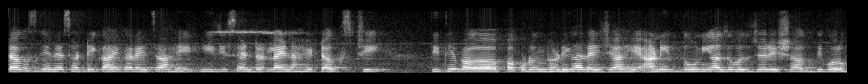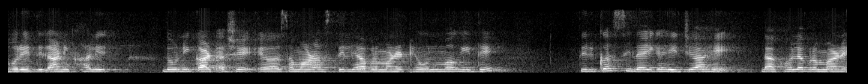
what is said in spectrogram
टक्स घेण्यासाठी काय करायचं आहे? ही जी सेंटर लाईन आहे टक्सची तिथे प पकडून घडी घालायची आहे आणि दोन्ही आजूबाजूच्या रेषा अगदी बरोबर येतील आणि खाली दोन्ही काठ असे समान असतील ह्याप्रमाणे ठेवून मग इथे तिरकस सिलाई घ्यायची आहे. दाखवल्याप्रमाणे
